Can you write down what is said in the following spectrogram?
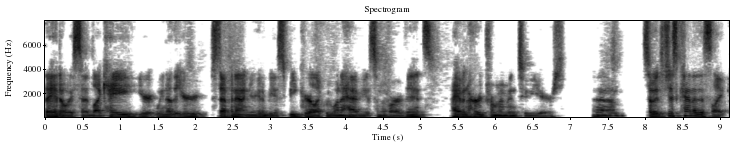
they had always said like, "Hey, you're, we know that you're stepping out and you're going to be a speaker. Like, we want to have you at some of our events." I haven't heard from them in two years, um, so it's just kind of this like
